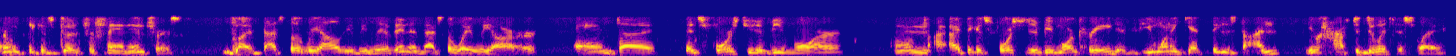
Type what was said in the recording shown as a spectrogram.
I don't think it's good for fan interest. But that's the reality we live in, and that's the way we are and uh, it's forced you to be more. Um, I, I think it's forced you to be more creative. If you want to get things done, you have to do it this way.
